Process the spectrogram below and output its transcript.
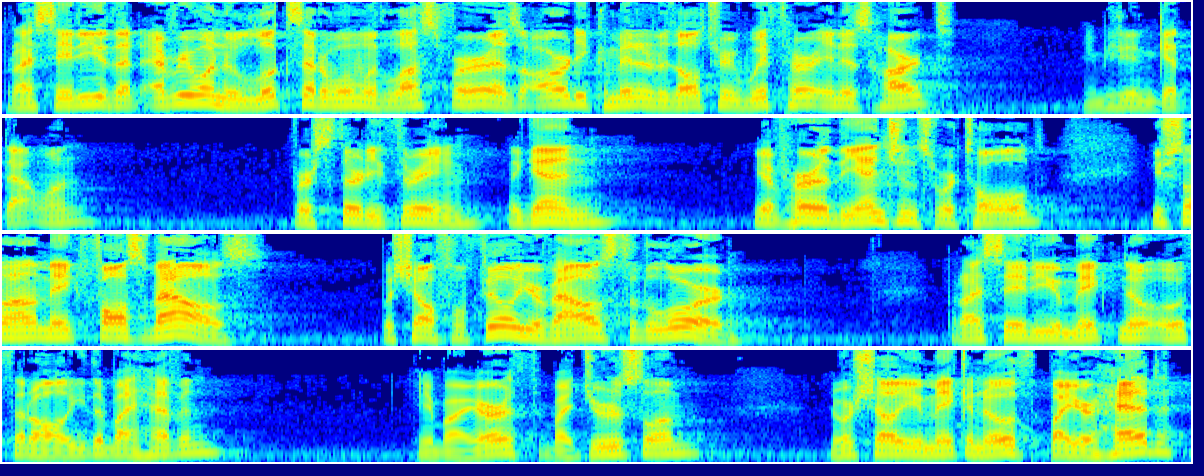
But I say to you that everyone who looks at a woman with lust for her has already committed adultery with her in his heart. Maybe he didn't get that one. Verse 33 Again, you have heard the ancients were told, you shall not make false vows, but shall fulfill your vows to the Lord. But I say to you, make no oath at all, either by heaven, or by earth, or by Jerusalem, nor shall you make an oath by your head.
